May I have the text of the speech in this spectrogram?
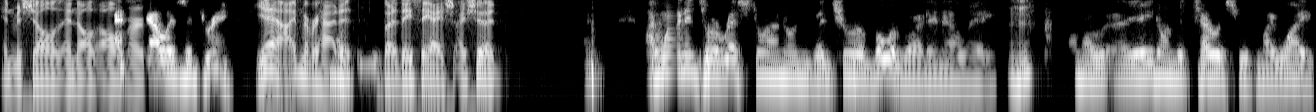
and Michelle and all, all of our. That was a drink. Yeah, I've never had it, but they say I, sh- I should. I, I, went into a restaurant on Ventura Boulevard in L.A. Mm-hmm. and I, I ate on the terrace with my wife,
